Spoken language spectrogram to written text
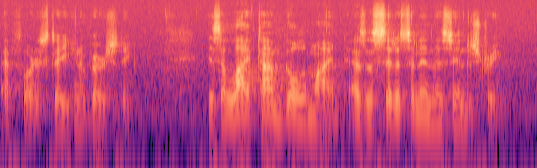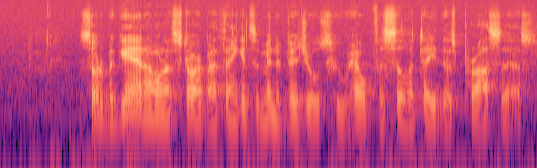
at Florida State University. It's a lifetime goal of mine as a citizen in this industry. So to begin, I want to start by thanking some individuals who helped facilitate this process.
